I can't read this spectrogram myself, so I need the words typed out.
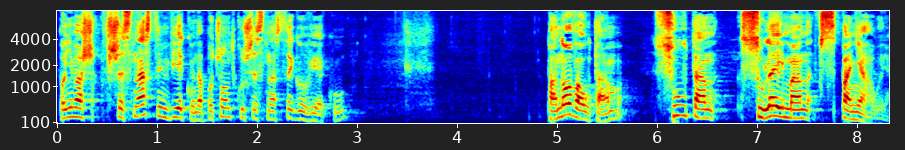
Ponieważ w XVI wieku, na początku XVI wieku, panował tam sułtan Sulejman Wspaniały.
